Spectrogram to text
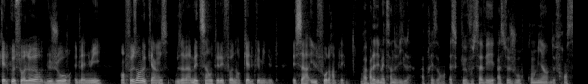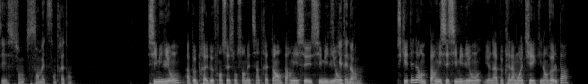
quelle que soit l'heure du jour et de la nuit, en faisant le 15, vous avez un médecin au téléphone en quelques minutes. Et ça, il faut le rappeler. On va parler des médecins de ville à présent. Est-ce que vous savez à ce jour combien de Français sont sans médecin traitant? 6 millions à peu près de Français sont sans médecin traitant. Parmi ces 6 millions... Ce qui est énorme. Ce qui est énorme. Parmi ces 6 millions, il y en a à peu près la moitié qui n'en veulent pas.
